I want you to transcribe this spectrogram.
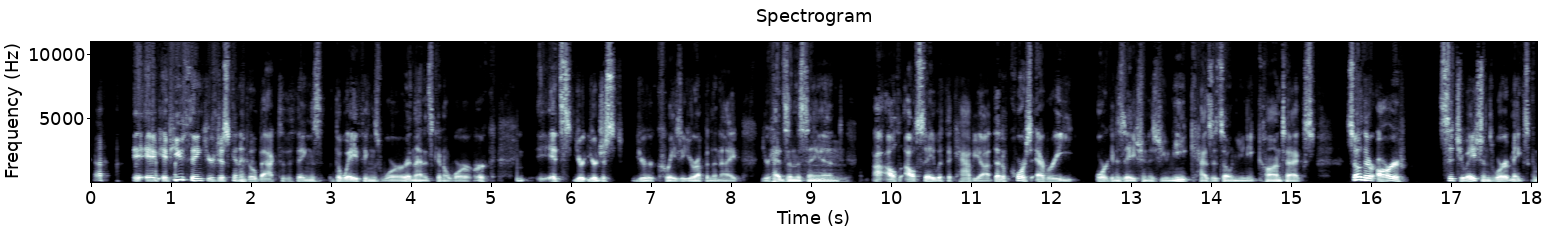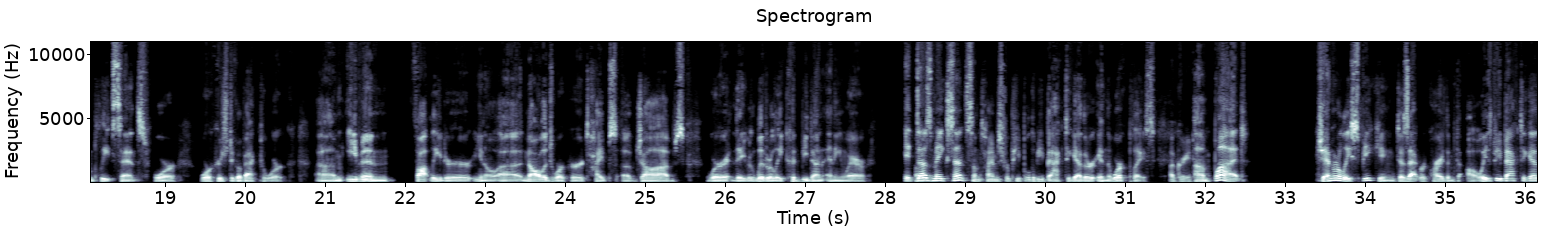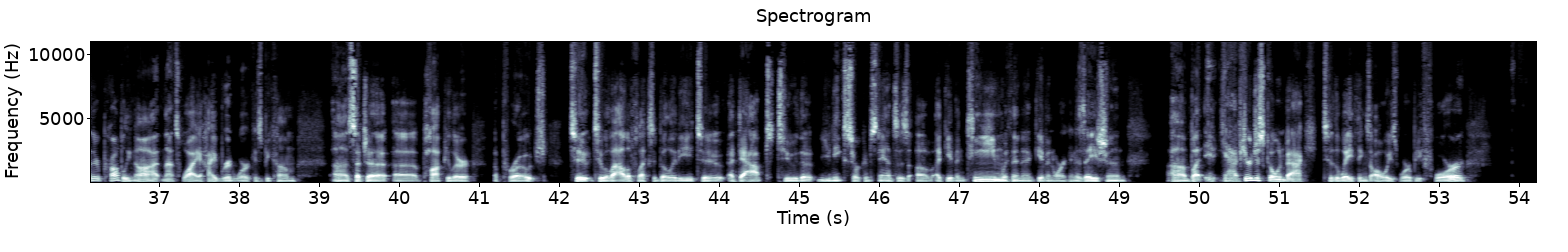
if, if you think you're just going to go back to the things the way things were and that it's going to work, it's you're you're just you're crazy. You're up in the night. Your head's in the sand. Mm. I'll I'll say with the caveat that of course every organization is unique, has its own unique context. So there are situations where it makes complete sense for workers to go back to work. Um, even thought leader, you know, uh, knowledge worker types of jobs where they literally could be done anywhere. It does make sense sometimes for people to be back together in the workplace. Agreed. Um, but generally speaking, does that require them to always be back together? Probably not. And that's why hybrid work has become uh, such a, a, popular approach to to allow the flexibility to adapt to the unique circumstances of a given team within a given organization uh, but yeah, if you're just going back to the way things always were before,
